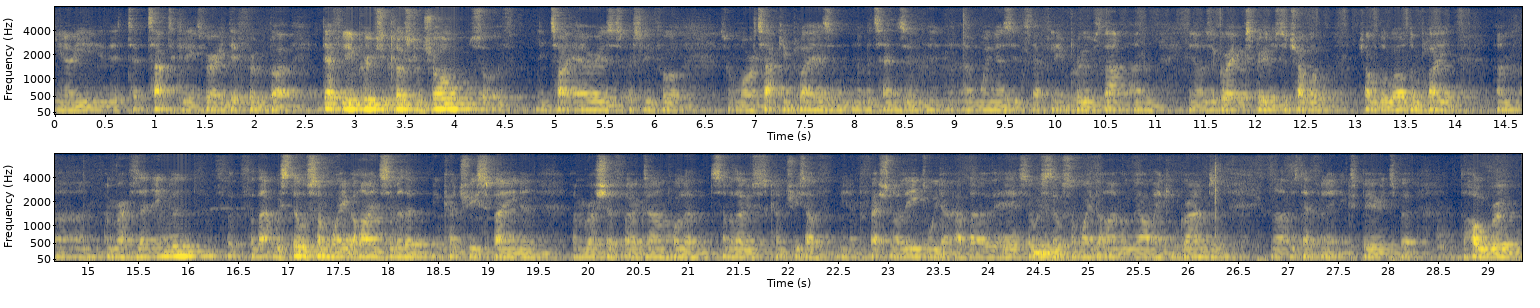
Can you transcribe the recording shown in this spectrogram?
You know, you, t- tactically it's very different, but it definitely improves your close control, sort of in tight areas, especially for sort of more attacking players and number tens and, and wingers. It definitely improves that, and you know, it was a great experience to travel travel the world and play um, um, and represent England for, for that. We're still some way behind some of the countries, Spain and, and Russia, for example, and some of those countries have you know professional leagues. We don't have that over here, so we're still some way behind, but we are making ground, and that was definitely an experience. But the whole route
